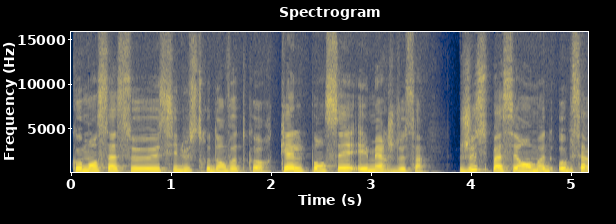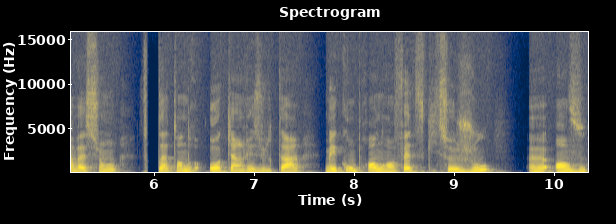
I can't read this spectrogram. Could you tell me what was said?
Comment ça s'illustre dans votre corps Quelles pensées émergent de ça Juste passer en mode observation sans attendre aucun résultat, mais comprendre en fait ce qui se joue en vous.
